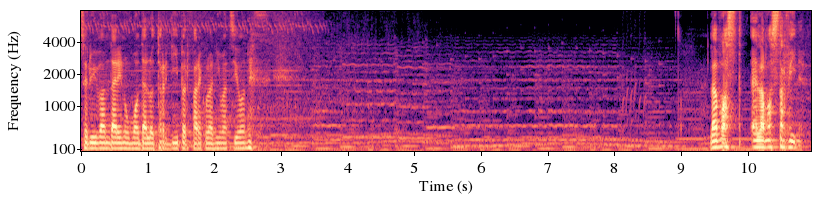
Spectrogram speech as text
Serviva andare in un modello 3D per fare quell'animazione. La vostra... è la vostra fine.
